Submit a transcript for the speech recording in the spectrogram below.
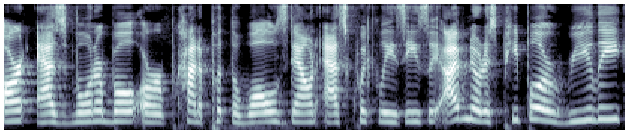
aren't as vulnerable or kind of put the walls down as quickly as easily. I've noticed people are really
